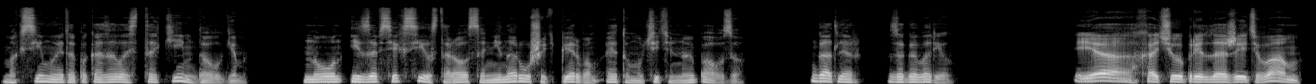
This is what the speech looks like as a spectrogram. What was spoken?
Максиму это показалось таким долгим, но он изо всех сил старался не нарушить первым эту мучительную паузу. Гатлер заговорил. «Я хочу предложить вам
